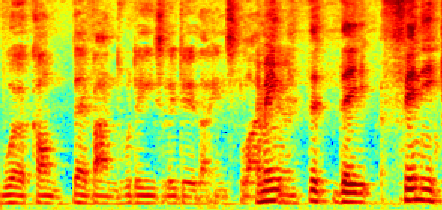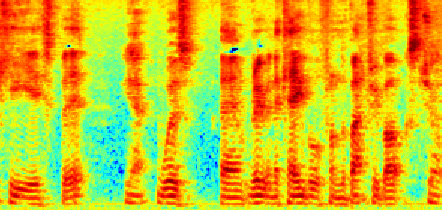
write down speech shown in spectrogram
work on their vans would easily do that in. I mean, the the finickiest bit yeah, was um, routing the cable from the battery box sure.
